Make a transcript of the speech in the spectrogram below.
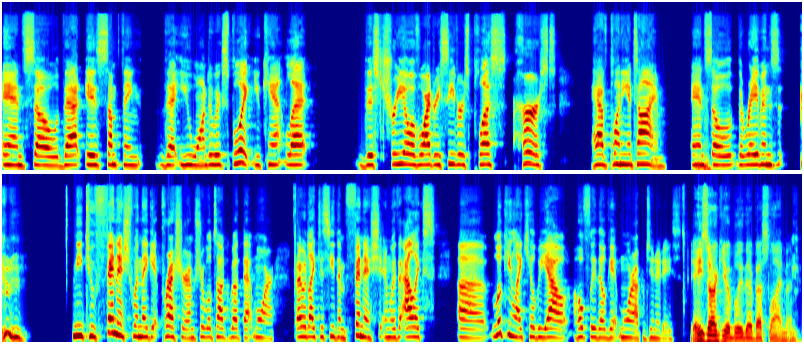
And so that is something that you want to exploit. You can't let this trio of wide receivers plus Hurst have plenty of time. And mm-hmm. so the Ravens need to finish when they get pressure. I'm sure we'll talk about that more. But I would like to see them finish. And with Alex uh, looking like he'll be out, hopefully they'll get more opportunities. Yeah, he's arguably their best lineman,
